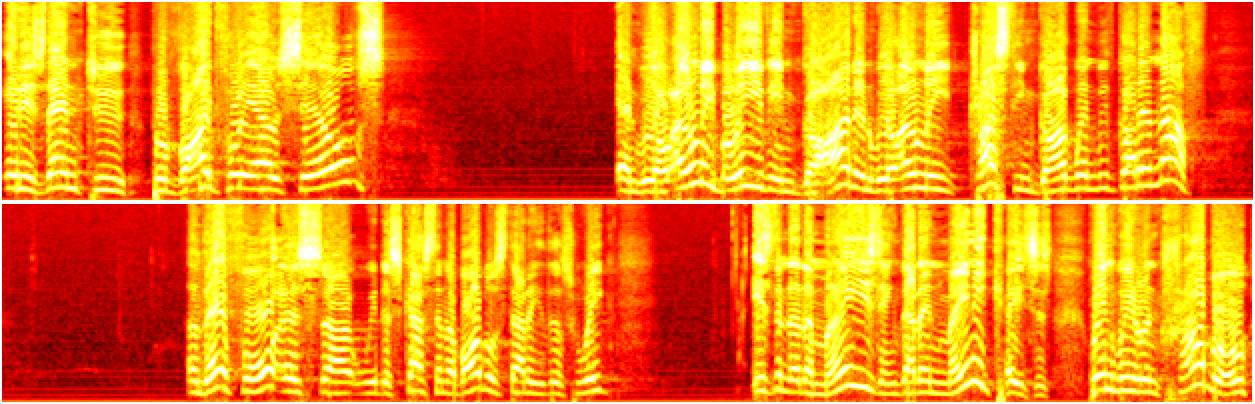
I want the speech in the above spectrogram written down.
It is then to provide for ourselves. And we'll only believe in God and we'll only trust in God when we've got enough. And therefore, as uh, we discussed in a Bible study this week, isn't it amazing that in many cases, when we're in trouble,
